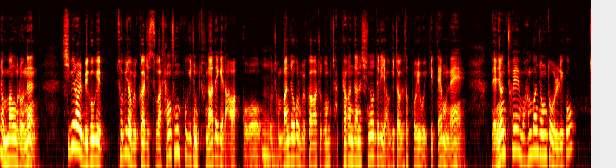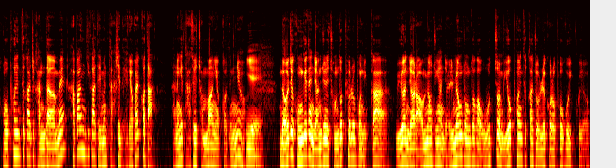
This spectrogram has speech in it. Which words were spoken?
전망으로는 11월 미국의 소비자 물가 지수가 상승폭이 좀 둔화되게 나왔고 또 전반적으로 물가가 조금 잡혀간다는 신호들이 여기저기서 보이고 있기 때문에 내년 초에 뭐 한 번 정도 올리고 5%까지 간 다음에 하반기가 되면 다시 내려갈 거다라는 게 다수의 전망이었거든요. 예. 근데 어제 공개된 연준의 점도표를 보니까 위원 19명 중에 한 10명 정도가 5.25%까지 올릴 거로 보고 있고요.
